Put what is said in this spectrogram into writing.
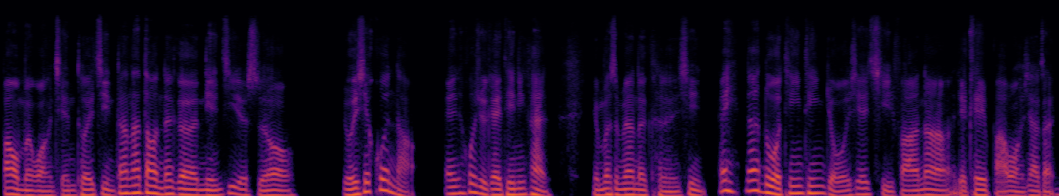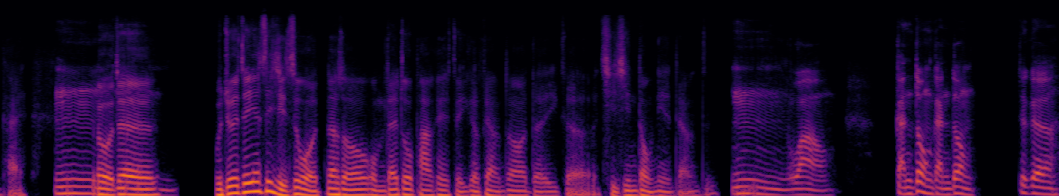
帮我们往前推进。当他到那个年纪的时候，有一些困扰，哎，或许可以听听看有没有什么样的可能性。哎，那如果听一听有一些启发，那也可以把它往下展开。嗯，所以我这。我觉得这件事情是我那时候我们在做 podcast 的一个非常重要的一个起心动念，这样子。嗯，哇，感动感动，这个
